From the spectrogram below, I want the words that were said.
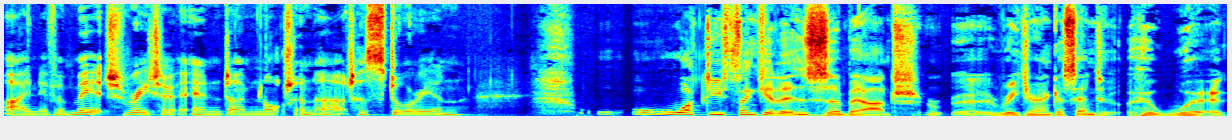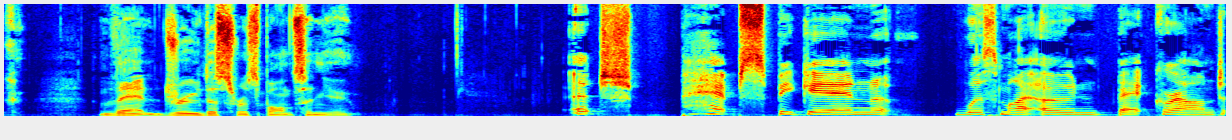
I never met Rita, and I'm not an art historian. What do you think it is about uh, Rita Angus and her work that drew this response in you? It perhaps began with my own background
